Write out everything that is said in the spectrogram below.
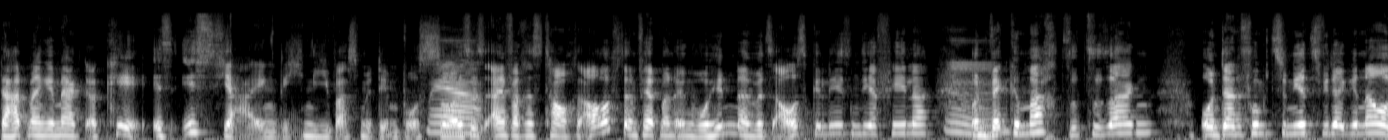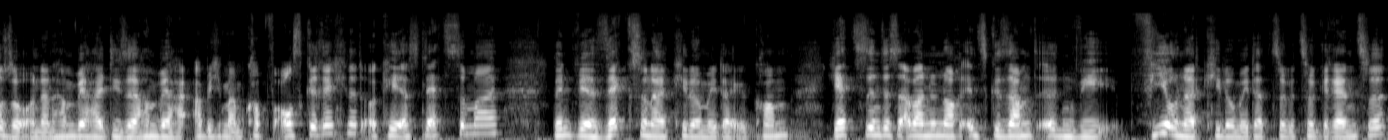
da hat man gemerkt, okay, es ist ja eigentlich nie was mit dem Bus. So, Ja. es ist einfach, es taucht auf, dann fährt man irgendwo hin, dann wird es ausgelesen, der Fehler, Mhm. und weggemacht sozusagen. Und dann funktioniert es wieder genauso. Und dann haben wir halt diese, haben wir, habe ich in meinem Kopf ausgerechnet, okay, das letzte Mal sind wir 600 Kilometer gekommen. Jetzt sind es aber nur noch insgesamt irgendwie 400 Kilometer zu, zur Grenze.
